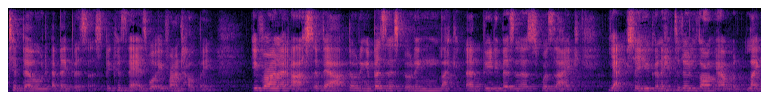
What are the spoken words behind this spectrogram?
to build a big business because that is what everyone told me. Everyone I asked about building a business, building like a beauty business was like, yeah, so you're gonna have to do long hour like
